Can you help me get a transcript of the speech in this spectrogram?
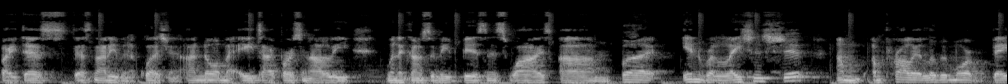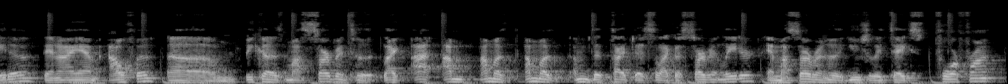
Like that's that's not even a question. I know I'm an A type personality when it comes to me business wise. Um, but in relationship, I'm I'm probably a little bit more beta than I am alpha. Um, because my servanthood, like I, I'm I'm a I'm a I'm the type that's like a servant leader, and my servanthood usually takes forefront.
